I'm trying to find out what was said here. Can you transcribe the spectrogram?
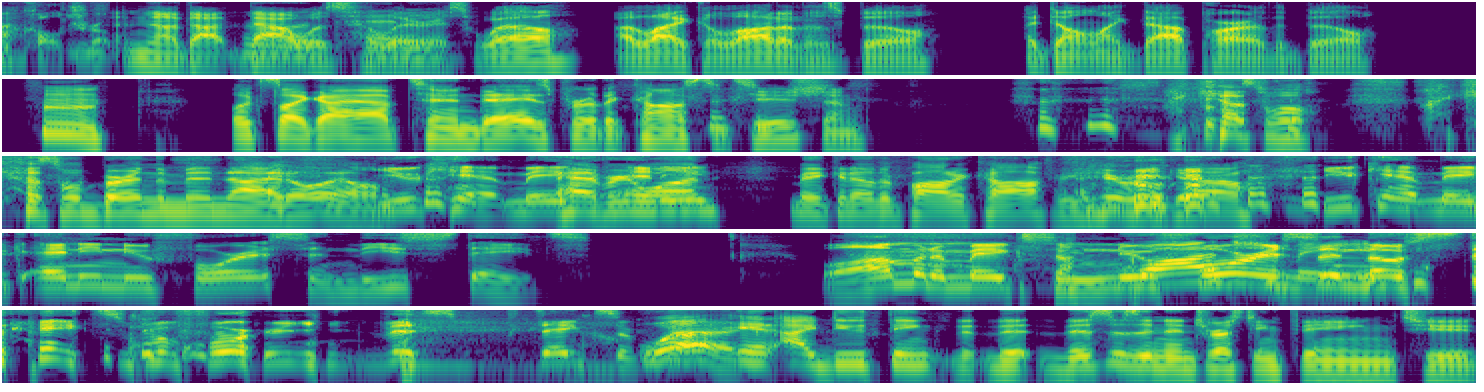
agricultural. No, that that Oh, was Teddy. hilarious. Well, I like a lot of this bill. I don't like that part of the bill. Hmm. Looks like I have ten days per the Constitution. I guess we'll I guess we'll burn the midnight oil. You can't make Everyone, make another pot of coffee. Here we go. You can't make any new forests in these states. Well, I'm gonna make some new Watch forests in those states before this takes effect. Well, and I do think that th- this is an interesting thing to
